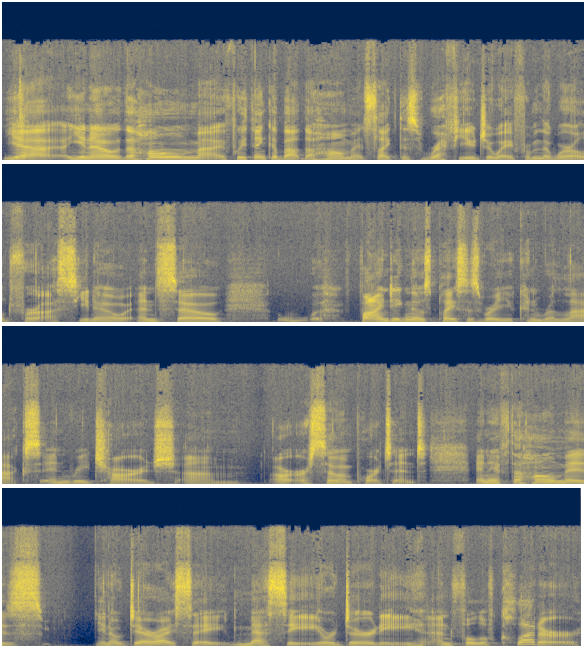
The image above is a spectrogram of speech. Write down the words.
Yeah, you know, the home, uh, if we think about the home, it's like this refuge away from the world for us, you know, and so w- finding those places where you can relax and recharge um, are, are so important. And if the home is, you know, dare I say, messy or dirty and full of clutter,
